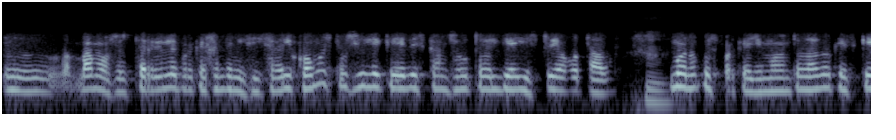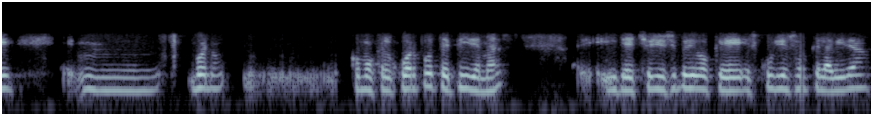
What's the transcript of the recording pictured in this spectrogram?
mm, vamos, es terrible porque hay gente que me dice, Isabel, ¿cómo es posible que he descansado todo el día y estoy agotado? Bueno, pues porque hay un momento dado que es que, mm, bueno, como que el cuerpo te pide más. Y de hecho yo siempre digo que es curioso que la vida,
